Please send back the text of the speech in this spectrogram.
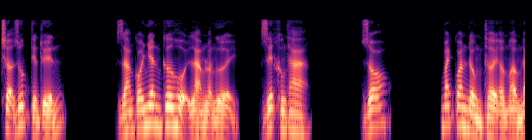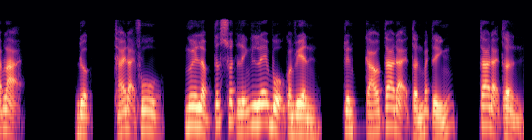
trợ giúp tiền tuyến. Dám có nhân cơ hội làm loạn người, giết không tha. Rõ. Bách quan đồng thời ầm ầm đáp lại. Được, Thái Đại Phu, ngươi lập tức xuất lĩnh lễ bộ quan viên, tuyên cáo ta đại tần bách tính, ta đại tần,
